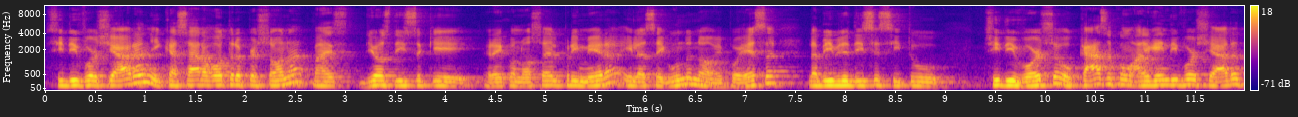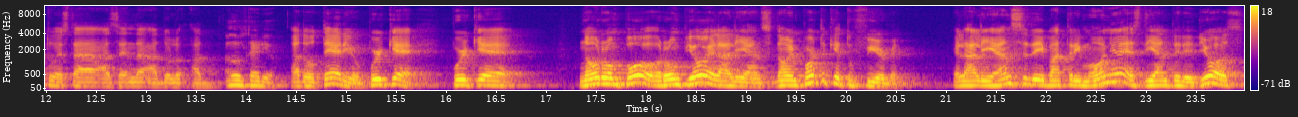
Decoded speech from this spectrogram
se divorciaron y casaron a otra persona, mas Dios dice que reconoce el primera y la segunda no. Y por eso la Biblia dice si tú si divorcia o casa con alguien divorciado, tú estás haciendo adul ad adulterio. Adulterio. ¿Por qué? Porque no rompió, rompió la alianza. No importa que tú firme. La alianza de matrimonio es diante de Dios.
